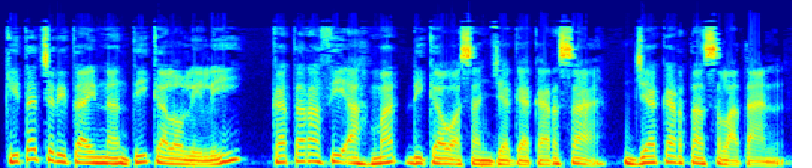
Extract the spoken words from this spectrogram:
Kita ceritain nanti kalau Lili, kata Raffi Ahmad di kawasan Jagakarsa, Jakarta Selatan.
